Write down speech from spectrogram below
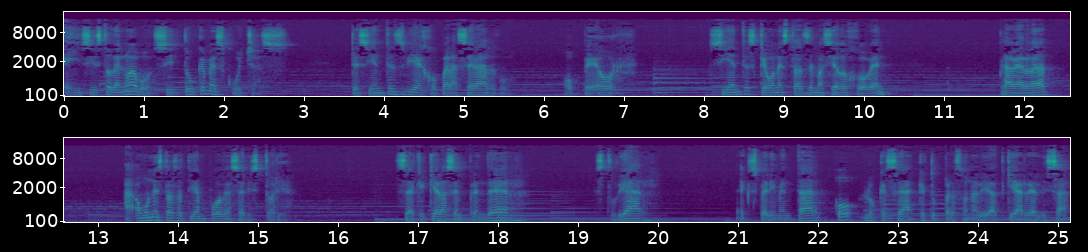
E insisto de nuevo, si tú que me escuchas te sientes viejo para hacer algo, o peor, sientes que aún estás demasiado joven, la verdad, aún estás a tiempo de hacer historia. Sea que quieras emprender, estudiar, experimentar o lo que sea que tu personalidad quiera realizar.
